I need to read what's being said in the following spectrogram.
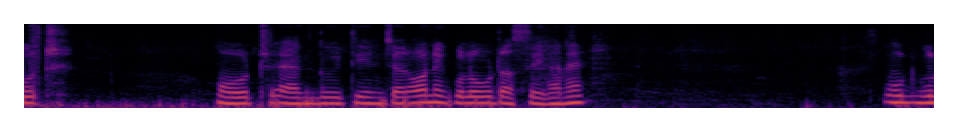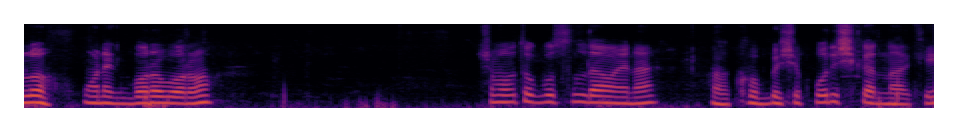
উট। উট, এক, দুই, তিন, চার, অনেকগুলো উট আছে এখানে। উটগুলো অনেক বড় বড়। সম্ভবত গোসল দেওয়া হয় না খুব বেশি পরিষ্কার না আর কি।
